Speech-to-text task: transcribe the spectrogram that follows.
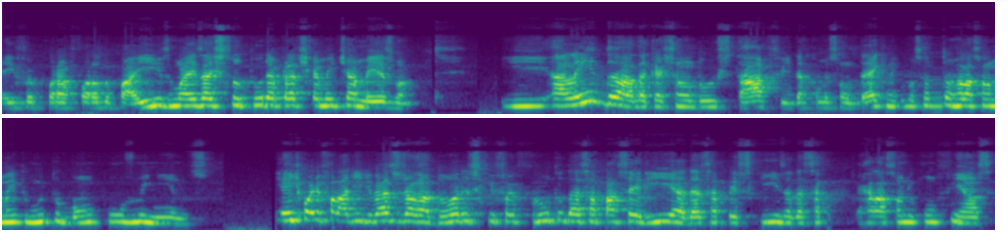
Aí foi para fora do país, mas a estrutura é praticamente a mesma. E além da, da questão do staff da comissão técnica, você tem um relacionamento muito bom com os meninos. E a gente pode falar de diversos jogadores que foi fruto dessa parceria, dessa pesquisa, dessa relação de confiança.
